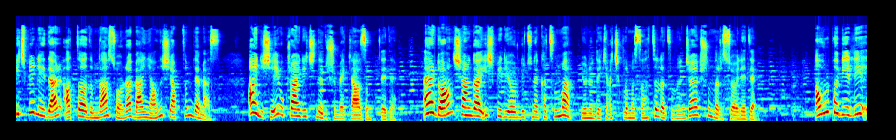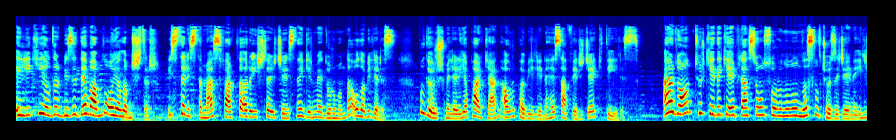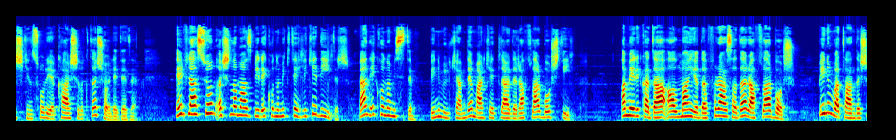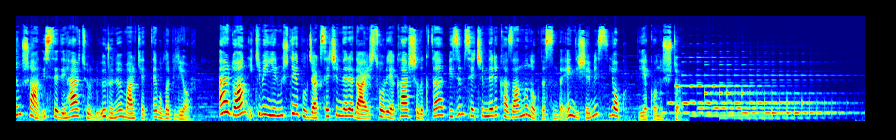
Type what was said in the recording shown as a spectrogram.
hiçbir lider attığı adımdan sonra ben yanlış yaptım demez. Aynı şeyi Ukrayna için de düşünmek lazım, dedi. Erdoğan, Şangay İşbirliği Örgütü'ne katılma yönündeki açıklaması hatırlatılınca şunları söyledi. Avrupa Birliği 52 yıldır bizi devamlı oyalamıştır. İster istemez farklı arayışlar içerisine girme durumunda olabiliriz. Bu görüşmeleri yaparken Avrupa Birliği'ne hesap verecek değiliz. Erdoğan, Türkiye'deki enflasyon sorununu nasıl çözeceğine ilişkin soruya karşılık da şöyle dedi. Enflasyon aşılamaz bir ekonomik tehlike değildir. Ben ekonomistim. Benim ülkemde marketlerde raflar boş değil. Amerika'da, Almanya'da, Fransa'da raflar boş. Benim vatandaşım şu an istediği her türlü ürünü markette bulabiliyor. Erdoğan 2023'te yapılacak seçimlere dair soruya karşılık da bizim seçimleri kazanma noktasında endişemiz yok diye konuştu.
